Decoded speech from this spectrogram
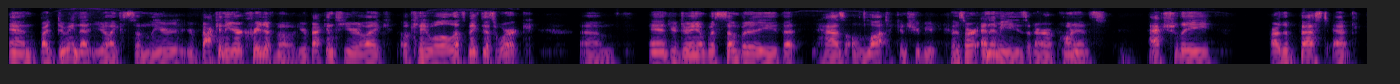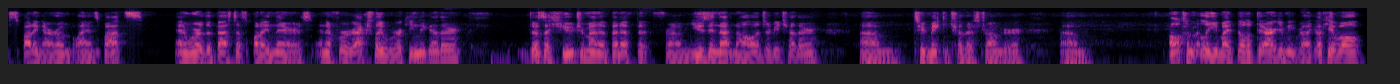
and by doing that, you're like suddenly you're, you're back into your creative mode. You're back into your like, okay, well, let's make this work. Um, and you're doing it with somebody that has a lot to contribute because our enemies and our opponents actually are the best at spotting our own blind spots and we're the best at spotting theirs. And if we're actually working together there's a huge amount of benefit from using that knowledge of each other um, to make each other stronger. Um, ultimately you might build up the argument you're like okay well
